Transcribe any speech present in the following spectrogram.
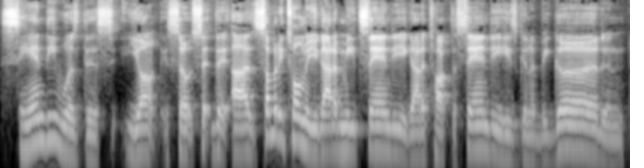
Sandy was this young. So, so uh, somebody told me you got to meet Sandy. You got to talk to Sandy. He's going to be good, and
